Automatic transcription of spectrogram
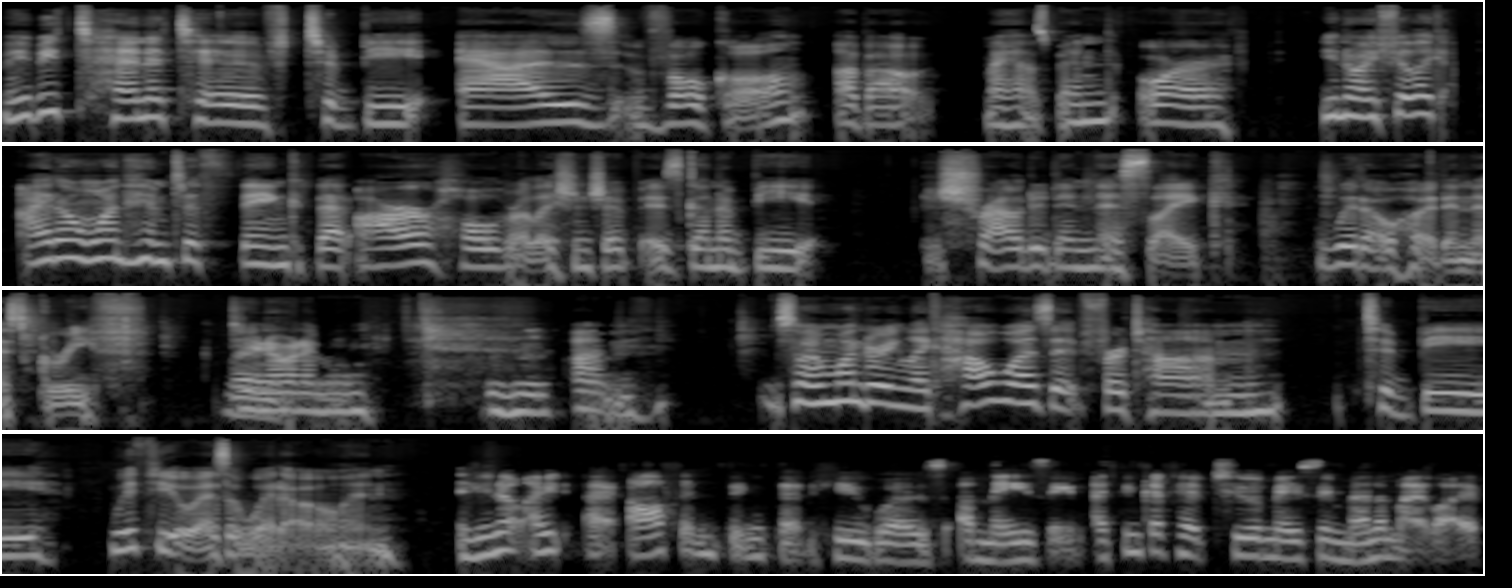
maybe tentative to be as vocal about my husband or you know, I feel like I don't want him to think that our whole relationship is going to be shrouded in this like widowhood and this grief. Do you know what I mean? Mm-hmm. Um, so I'm wondering, like, how was it for Tom to be with you as a widow? And you know, I, I often think that he was amazing. I think I've had two amazing men in my life,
